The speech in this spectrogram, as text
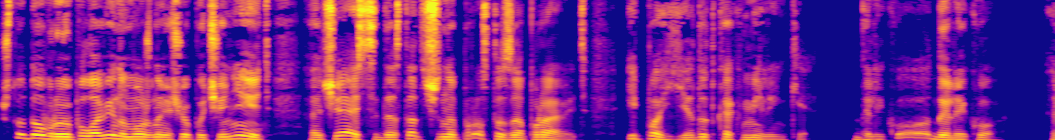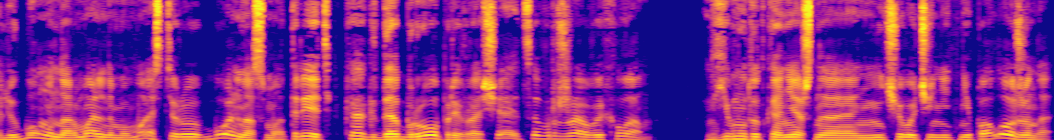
что добрую половину можно еще починить, а часть достаточно просто заправить, и поедут как миленькие. Далеко-далеко. Любому нормальному мастеру больно смотреть, как добро превращается в ржавый хлам. Ему тут, конечно, ничего чинить не положено.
